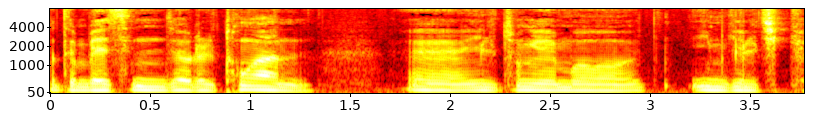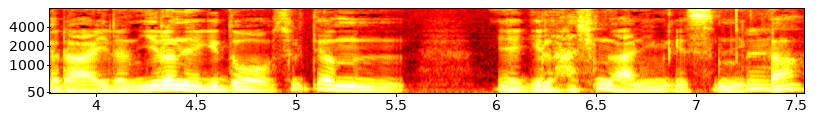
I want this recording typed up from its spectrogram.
어떤 메신저를 통한 에, 일종의 뭐 임기를 지켜라 이런 이런 얘기도 쓸데없는 얘기를 하신 거 아니겠습니까? 네.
